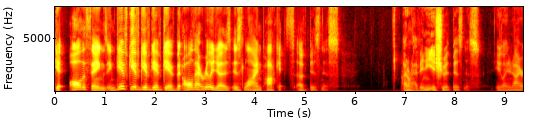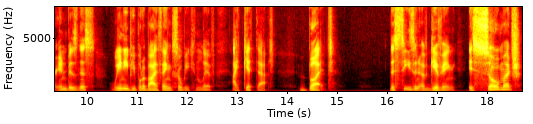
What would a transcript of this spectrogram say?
get all the things, and give, give, give, give, give. But all that really does is line pockets of business. I don't have any issue with business. Elaine and I are in business. We need people to buy things so we can live. I get that. But the season of giving is so much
